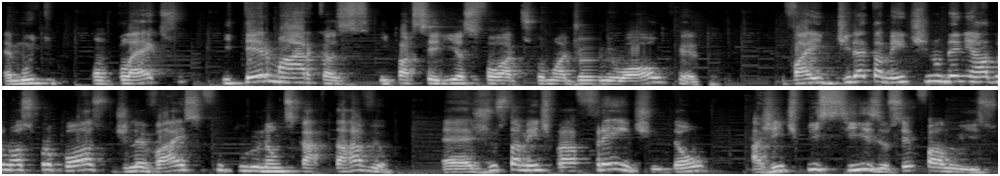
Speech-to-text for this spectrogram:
é muito complexo. E ter marcas e parcerias fortes como a Johnny Walker vai diretamente no DNA do nosso propósito, de levar esse futuro não descartável é, justamente para frente. Então, a gente precisa, eu sempre falo isso,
